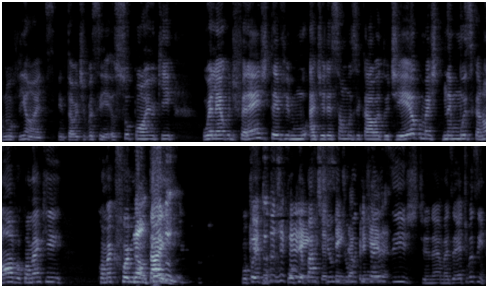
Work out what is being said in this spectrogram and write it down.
não vi antes. Então, tipo assim, eu suponho que o elenco diferente, teve a direção musical é do Diego, mas nem música nova. Como é que como é que foi montar Não, tudo, aí? Porque, foi tudo diferente, porque partindo assim, de uma que primeira. já existe, né? Mas é tipo assim,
